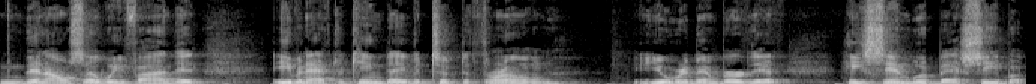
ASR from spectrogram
And then also we find that even after King David took the throne, you'll remember that he sinned with Bathsheba.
